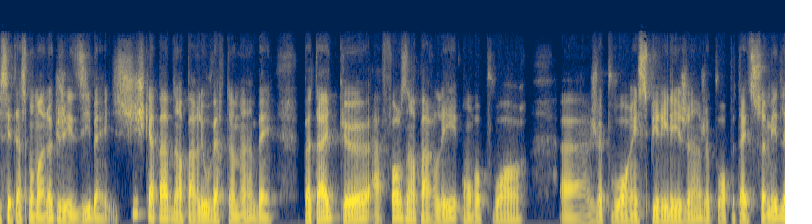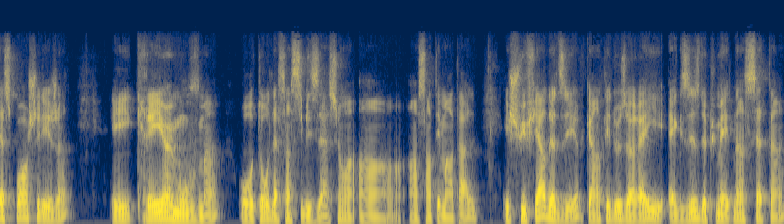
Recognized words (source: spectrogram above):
c'est à ce moment-là que j'ai dit, ben, si je suis capable d'en parler ouvertement, ben, peut-être qu'à force d'en parler, on va pouvoir euh, je vais pouvoir inspirer les gens, je vais pouvoir peut-être semer de l'espoir chez les gens et créer un mouvement autour de la sensibilisation en, santé mentale. Et je suis fier de dire qu'Entre les deux oreilles existe depuis maintenant sept ans,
